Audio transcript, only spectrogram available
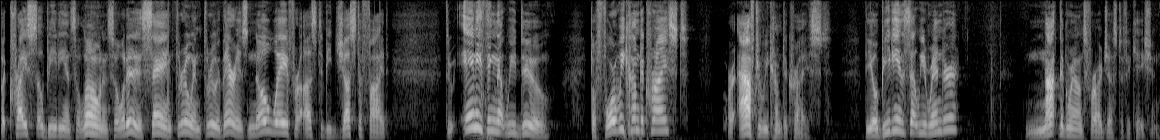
but Christ's obedience alone. And so, what it is saying through and through, there is no way for us to be justified through anything that we do before we come to Christ or after we come to Christ. The obedience that we render, not the grounds for our justification.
